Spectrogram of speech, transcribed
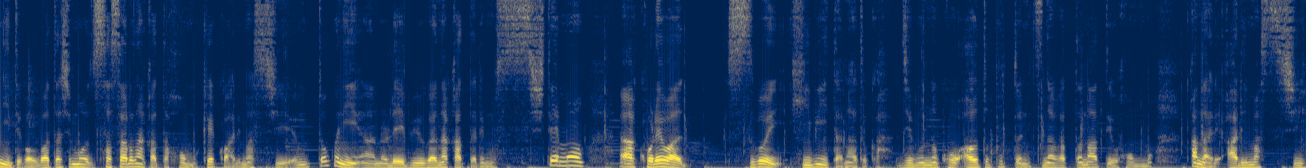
人というか私も刺さらなかった本も結構ありますし特にあのレビューがなかったりもしてもあこれはすごい響いたなとか自分のこうアウトプットにつながったなっていう本もかなりありますし、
